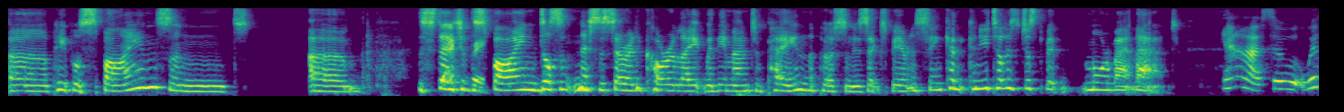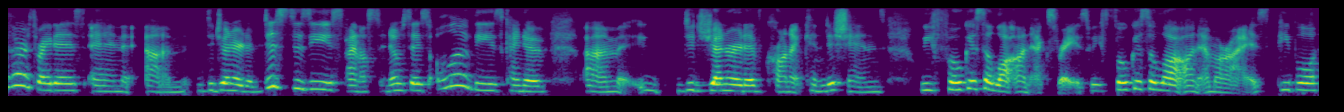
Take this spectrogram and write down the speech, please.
uh, people's spines and um, the state of the spine doesn't necessarily correlate with the amount of pain the person is experiencing. Can, can you tell us just a bit more about that? Yeah, so with arthritis and um, degenerative disc disease, spinal stenosis, all of these kind of um, degenerative chronic conditions, we focus a lot on x rays. We focus a lot on MRIs. People,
